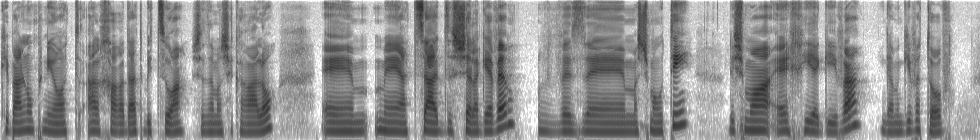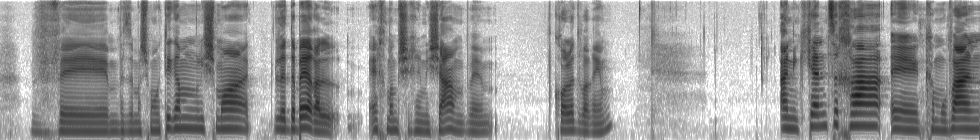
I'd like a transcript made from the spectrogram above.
קיבלנו פניות על חרדת ביצוע, שזה מה שקרה לו, אמ, מהצד של הגבר, וזה משמעותי לשמוע איך היא הגיבה, היא גם הגיבה טוב, ו... וזה משמעותי גם לשמוע, לדבר על איך ממשיכים משם וכל הדברים. אני כן צריכה, אה, כמובן,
